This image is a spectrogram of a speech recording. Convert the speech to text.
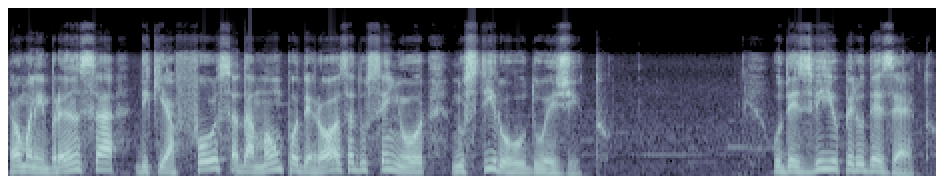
É uma lembrança de que a força da mão poderosa do Senhor nos tirou do Egito. O desvio pelo deserto.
